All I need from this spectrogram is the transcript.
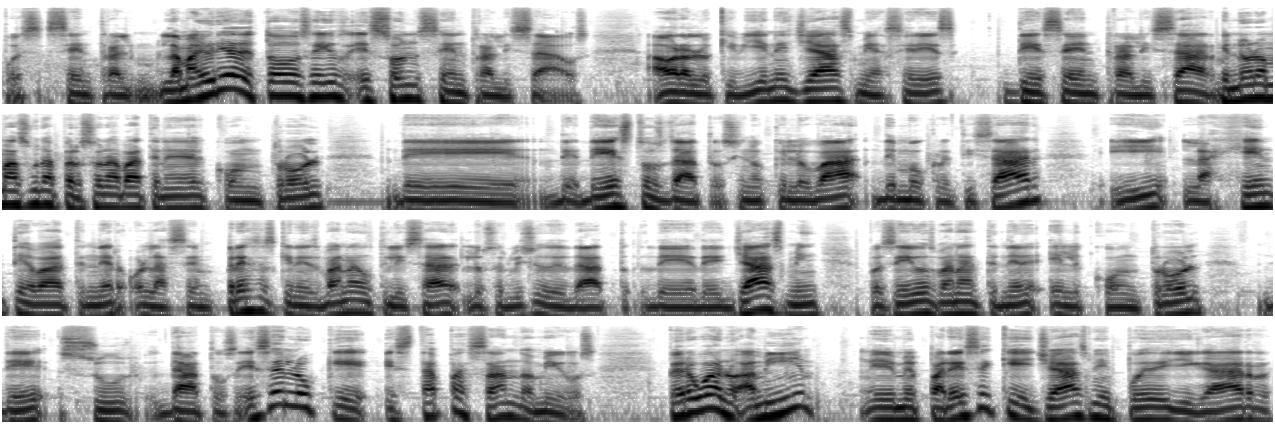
pues central. La mayoría de todos ellos son centralizados. Ahora lo que viene Jasmine a hacer es descentralizar, que no nomás una persona va a tener el control de, de, estos datos, sino que lo va a democratizar y la gente va a tener, o las empresas quienes van a utilizar los servicios de, datos de, Jasmine, pues ellos van a tener el control de sus datos. Eso es lo que está pasando, amigos. Pero bueno, a mí eh, me parece que Jasmine puede llegar,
